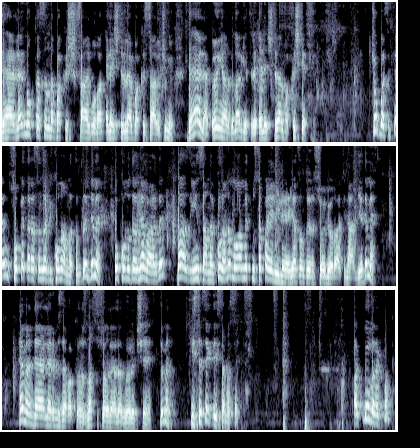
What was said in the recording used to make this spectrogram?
Değerler noktasında bakış sahibi olan eleştiriler bakış sahibi. Çünkü değerler ön yargılar getirir, eleştirel bakış getirir. Çok basit ya. Sohbet arasında bir konu anlatıldı değil mi? O konuda ne vardı? Bazı insanlar Kur'an'ın Muhammed Mustafa eliyle yazıldığını söylüyorlar filan diye değil mi? Hemen değerlerimize bakıyoruz. Nasıl söylerler böyle bir şey? Değil mi? İstesek de istemesek de. Aklı olarak bak.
